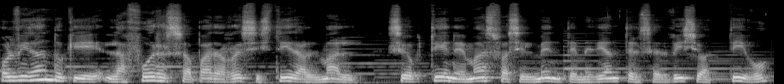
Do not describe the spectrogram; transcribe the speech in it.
Olvidando que la fuerza para resistir al mal se obtiene más fácilmente mediante el servicio activo,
